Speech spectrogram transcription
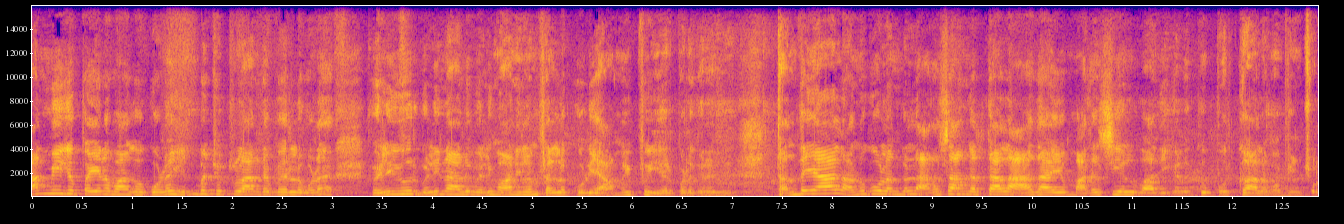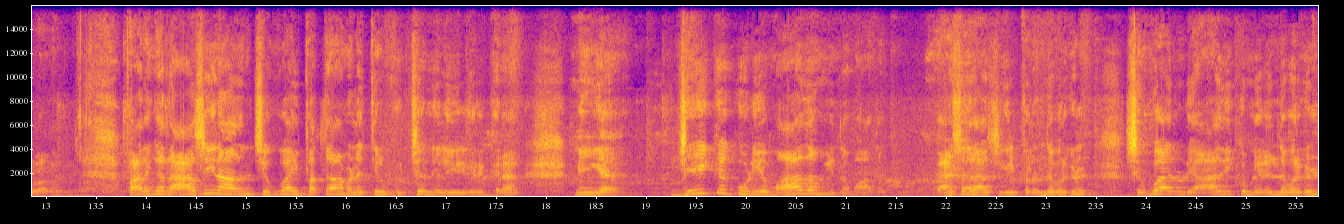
ஆன்மீக பயணமாக கூட இன்ப சுற்றுலான்ற பேரில் கூட வெளியூர் வெளிநாடு வெளி மாநிலம் மாநிலம் செல்லக்கூடிய அமைப்பு ஏற்படுகிறது. தந்தையால் அனுகூலங்கள் அரசாங்கத்தால் ஆதாயம் அரசியல்வாதிகளுக்கு பொற்காலம் அப்படின்னு சொல்லலாம். பாருங்கள் ராசிநாதன் செவ்வாய் பத்தாம் இடத்தில் உச்ச நிலையில் இருக்கிறார். நீங்கள் ஜெயிக்கக்கூடிய மாதம் இந்த மாதம். மேஷராசியில் பிறந்தவர்கள் செவ்வாயினுடைய ஆதிக்கம் நிறைந்தவர்கள்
